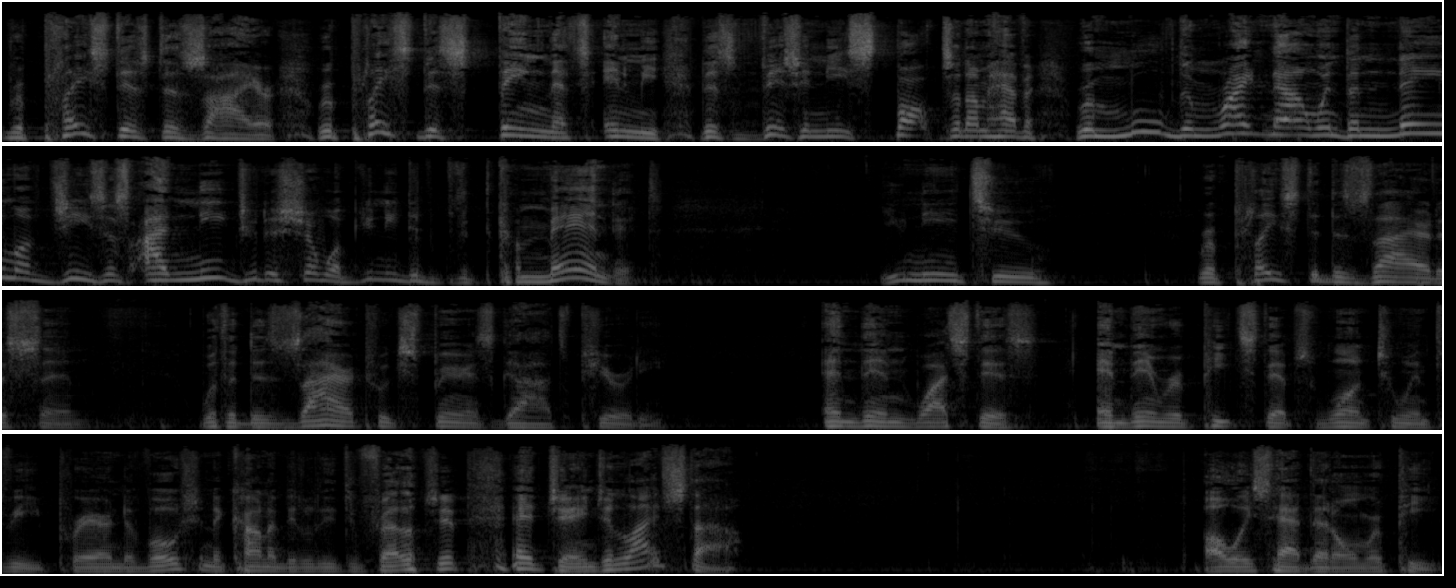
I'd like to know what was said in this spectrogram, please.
Replace this desire. Replace this thing that's in me, this vision, these thoughts that I'm having. Remove them right now in the name of Jesus. I need you to show up. You need to command it. You need to replace the desire to sin with a desire to experience God's purity. And then watch this. And then repeat steps one, two, and three prayer and devotion, accountability through fellowship, and change in lifestyle. Always have that on repeat.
